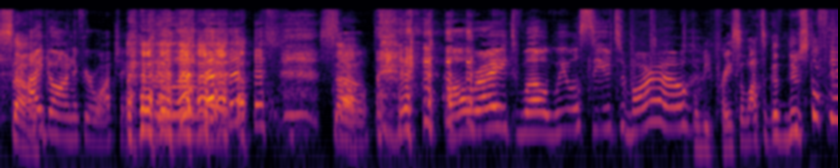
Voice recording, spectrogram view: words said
So. Hi, Dawn, if you're watching. I love So. All right. Well, we will see you tomorrow. We'll be pricing lots of good new stuff there.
